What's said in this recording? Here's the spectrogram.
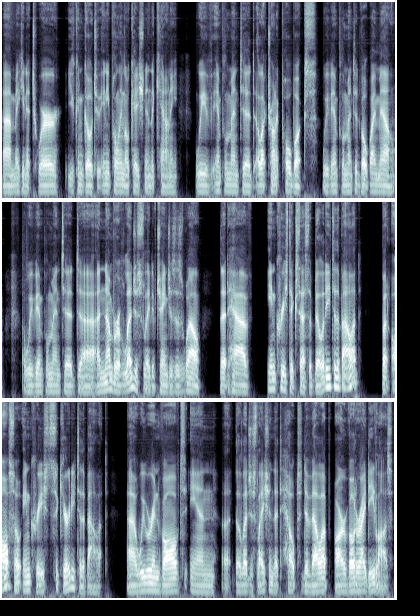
uh, making it to where you can go to any polling location in the county. We've implemented electronic poll books. We've implemented vote by mail. We've implemented uh, a number of legislative changes as well that have increased accessibility to the ballot, but also increased security to the ballot. Uh, we were involved in uh, the legislation that helped develop our voter ID laws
